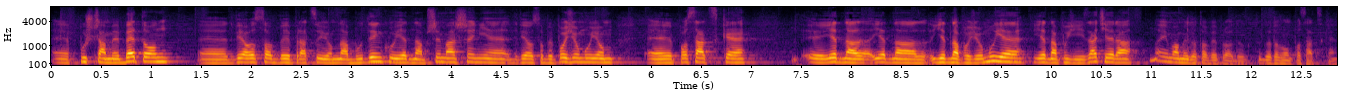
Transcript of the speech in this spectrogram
e, wpuszczamy beton. E, dwie osoby pracują na budynku, jedna przy maszynie, dwie osoby poziomują e, posadzkę. Jedna, jedna, jedna poziomuje, jedna później zaciera, no i mamy gotowy produkt, gotową posadzkę.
